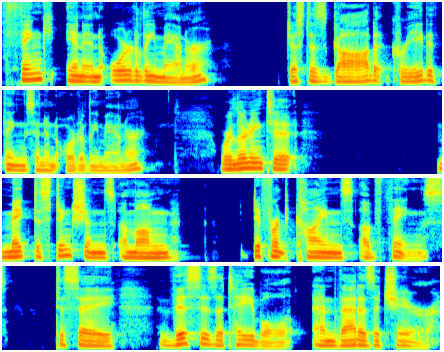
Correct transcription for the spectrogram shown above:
think in an orderly manner, just as God created things in an orderly manner. We're learning to make distinctions among different kinds of things, to say, this is a table and that is a chair.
